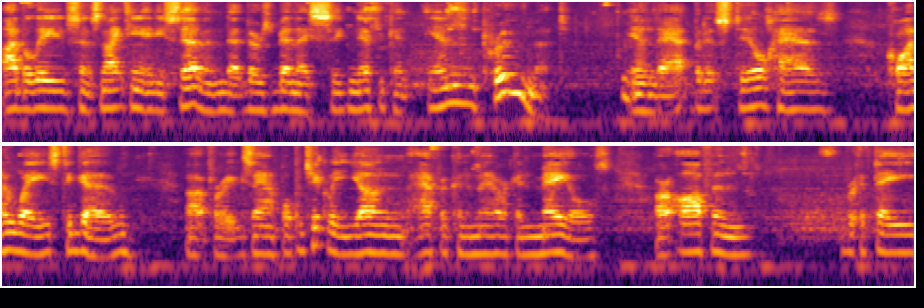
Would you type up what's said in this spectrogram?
I believe since 1987 that there's been a significant improvement mm-hmm. in that, but it still has quite a ways to go. Uh, for example, particularly young African American males are often, if they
